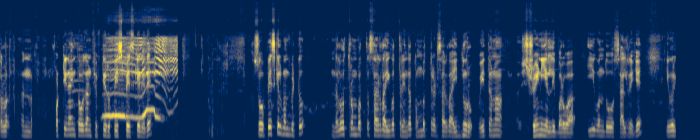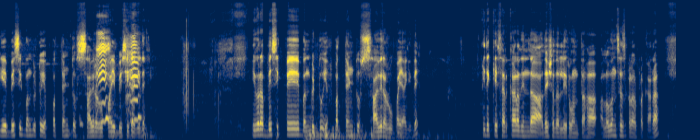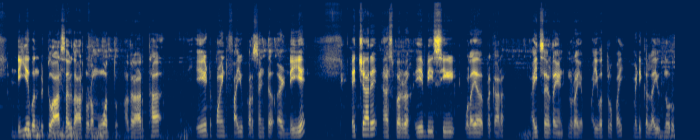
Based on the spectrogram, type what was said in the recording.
ತೊಲ forty nine thousand fifty rupees pay scale ಇದೆ. ಸೊ ಪೇ ಸ್ಕೇಲ್ ಬಂದುಬಿಟ್ಟು ನಲವತ್ತೊಂಬತ್ತು ಸಾವಿರದ ಐವತ್ತರಿಂದ ತೊಂಬತ್ತೆರಡು ಸಾವಿರದ ಐದುನೂರು ವೇತನ ಶ್ರೇಣಿಯಲ್ಲಿ ಬರುವ ಈ ಒಂದು ಸ್ಯಾಲ್ರಿಗೆ ಇವರಿಗೆ ಬೇಸಿಕ್ ಬಂದುಬಿಟ್ಟು ಎಪ್ಪತ್ತೆಂಟು ಸಾವಿರ ರೂಪಾಯಿ ಬೇಸಿಕ್ ಆಗಿದೆ. ಇವರ ಬೇಸಿಕ್ ಪೇ ಬಂದ್ಬಿಟ್ಟು ಎಪ್ಪತ್ತೆಂಟು ಸಾವಿರ ರೂಪಾಯಿ ಆಗಿದೆ. ಇದಕ್ಕೆ ಸರ್ಕಾರದಿಂದ ಆದೇಶದಲ್ಲಿರುವಂತಹ ಅಲವನ್ಸಸ್ಗಳ ಪ್ರಕಾರ ಡಿ ಎ ಬಂದುಬಿಟ್ಟು ಆರು ಸಾವಿರದ ಆರುನೂರ ಮೂವತ್ತು. ಅದರ ಅರ್ಥ eight point five percent D A H R A as per A B C ವಲಯ ಪ್ರಕಾರ ಐದು ಸಾವಿರದ ಎಂಟುನೂರ ಎಪ್ ಐವತ್ತು ರೂಪಾಯಿ, ಮೆಡಿಕಲ್ ಐದುನೂರು,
